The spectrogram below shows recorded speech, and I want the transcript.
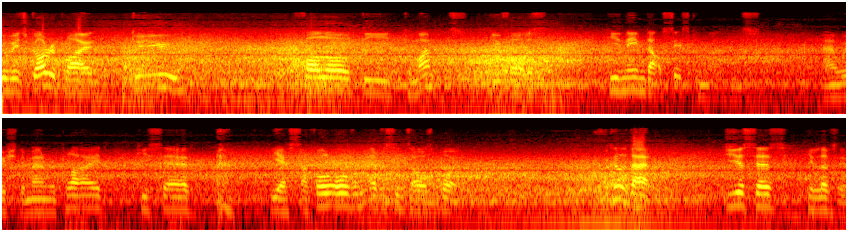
To which God replied, Do you follow the commandments? Do you follow? He named out six commandments. And which the man replied, he said, Yes, I follow all of them ever since I was born. Because of that, Jesus says he loves him.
